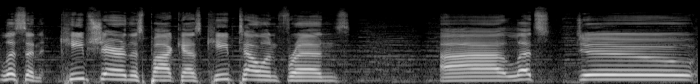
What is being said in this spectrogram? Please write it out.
Listen, keep sharing this podcast. Keep telling friends. Uh, let's do.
